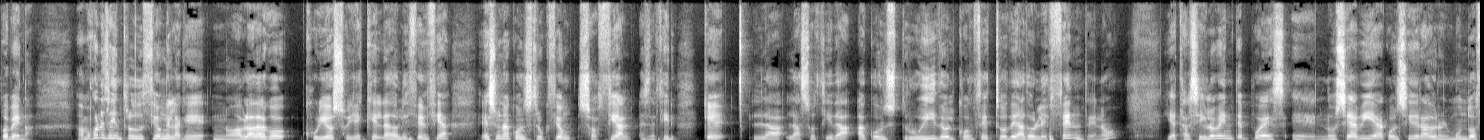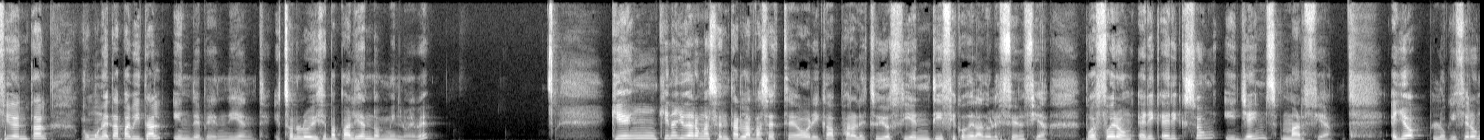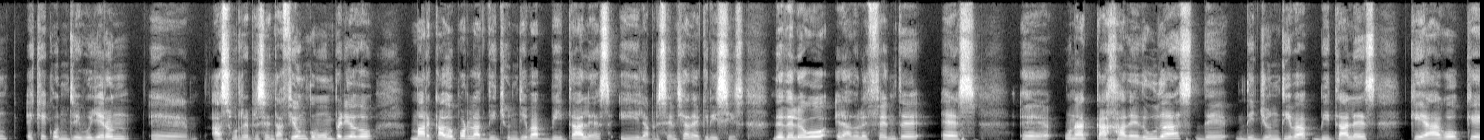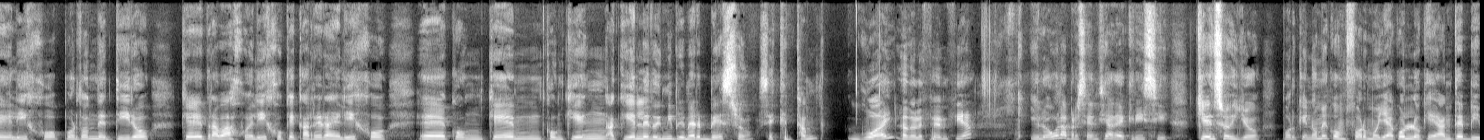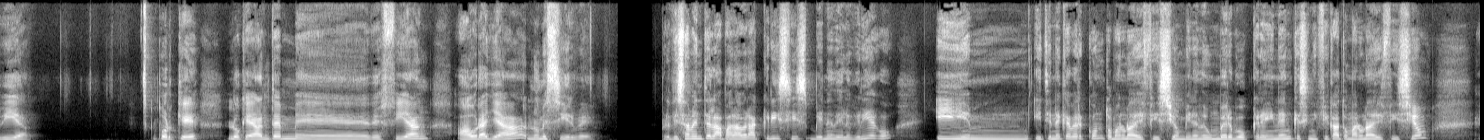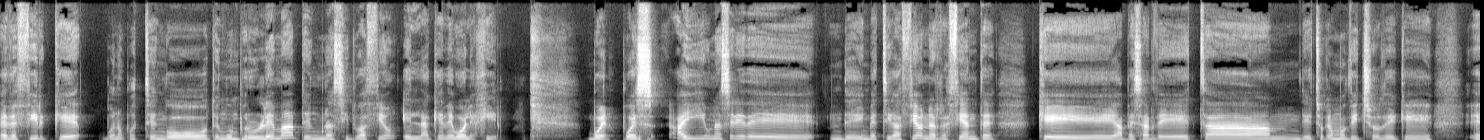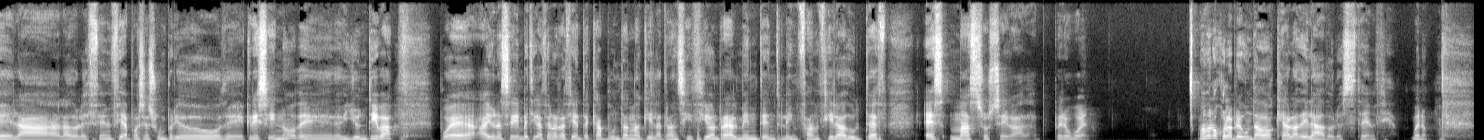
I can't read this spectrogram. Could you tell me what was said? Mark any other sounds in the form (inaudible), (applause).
Pues venga, vamos con esa introducción en la que nos habla de algo curioso y es que la adolescencia es una construcción social, es decir, que la, sociedad ha construido el concepto de adolescente, ¿no? Y hasta el siglo XX, pues eh, no se había considerado en el mundo occidental como una etapa vital independiente. Esto nos lo dice Papalia en 2009. ¿Quién, ayudaron a sentar las bases teóricas para el estudio científico de la adolescencia? Pues fueron Eric Erickson y James Marcia. Ellos lo que hicieron es que contribuyeron eh, a su representación como un periodo marcado por las disyuntivas vitales y la presencia de crisis. Desde luego, el adolescente es eh, una caja de dudas, de disyuntivas vitales, qué hago, qué elijo, por dónde tiro, qué trabajo elijo, qué carrera elijo, eh, con, qué, con quién, a quién le doy mi primer beso. Si es que es tan guay la adolescencia. Y luego la presencia de crisis. ¿Quién soy yo? Porque no me conformo ya con lo que antes vivía porque lo que antes me decían ahora ya no me sirve. Precisamente la palabra crisis viene del griego Mm, y, tiene que ver con tomar una decisión. Viene de un verbo kreinen que significa tomar una decisión. Es decir, que, bueno, pues tengo, tengo un problema, tengo una situación en la que debo elegir. Bueno, pues hay una serie de, investigaciones recientes que a pesar de, esta, de esto que hemos dicho, de que eh, la, adolescencia pues es un periodo de crisis, ¿no? de, de, disyuntiva, pues hay una serie de investigaciones recientes que apuntan a que la transición realmente entre la infancia y la adultez es más sosegada. Pero bueno, vámonos con la pregunta 2 que habla de la adolescencia. Bueno,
